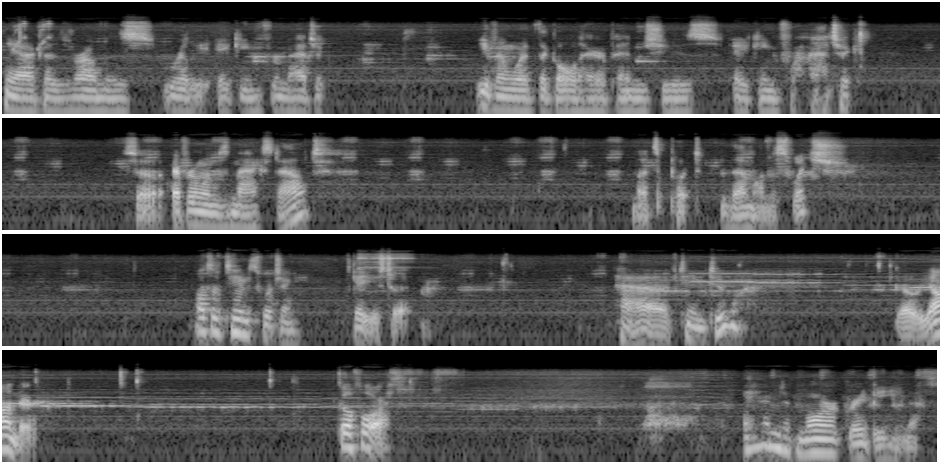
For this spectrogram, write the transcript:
Yeah, because Relm is really aching for magic. Even with the gold hairpin, she's aching for magic. So everyone's maxed out. Let's put them on the switch. Of team switching. Get used to it. Have team 2 go yonder. Go forth and more Great Behemoth.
